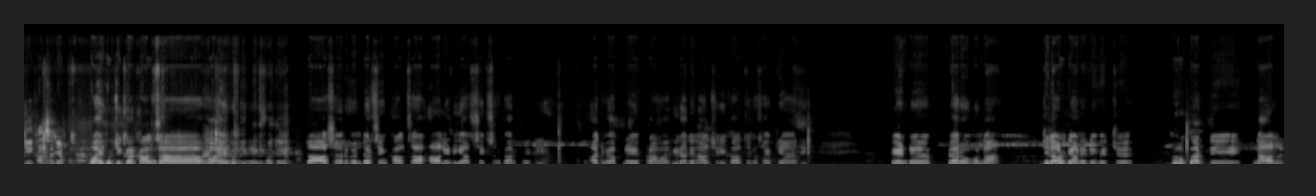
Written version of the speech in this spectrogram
ਜੀ ਖਾਲਸਾ ਜੀ ਆਪਾਂ ਵਾਹਿਗੁਰੂ ਜੀ ਕਾ ਖਾਲਸਾ, ਵਾਹਿਗੁਰੂ ਜੀ ਕੀ ਫਤਿਹ। ਦਾਸ Ravinder Singh Khalsa, all India Sikh Sarkar committee. ਅੱਜ ਮੈਂ ਆਪਣੇ ਭਰਾਵਾਂ, ਵੀਰਾਂ ਦੇ ਨਾਲ ਸ੍ਰੀ ਅਕਾਲ ਤਖਤ ਸਾਹਿਬ ਤੇ ਆਇਆ ਜੀ। ਪਿੰਡ ਭੈਰੋ ਮੁੰਨਾ, ਜ਼ਿਲ੍ਹਾ ਲੁਧਿਆਣੇ ਦੇ ਵਿੱਚ ਗੁਰੂ ਘਰ ਦੇ ਨਾਲ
